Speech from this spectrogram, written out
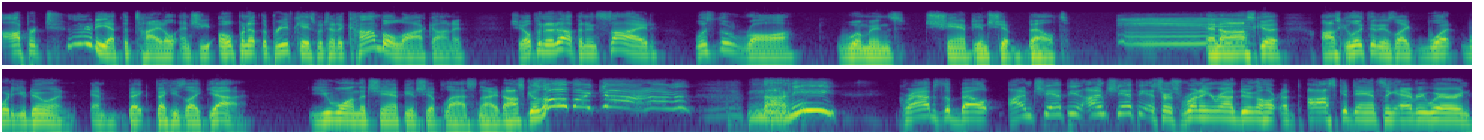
opportunity at the title." And she opened up the briefcase, which had a combo lock on it. She opened it up, and inside was the Raw Women's Championship belt. And eh. Asuka, Asuka looked at it and was like, "What? What are you doing?" And Be- Becky's like, "Yeah, you won the championship last night." Asuka goes, "Oh my god, Nani!" Grabs the belt. I'm champion. I'm champion. And starts running around doing a Asuka dancing everywhere, and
